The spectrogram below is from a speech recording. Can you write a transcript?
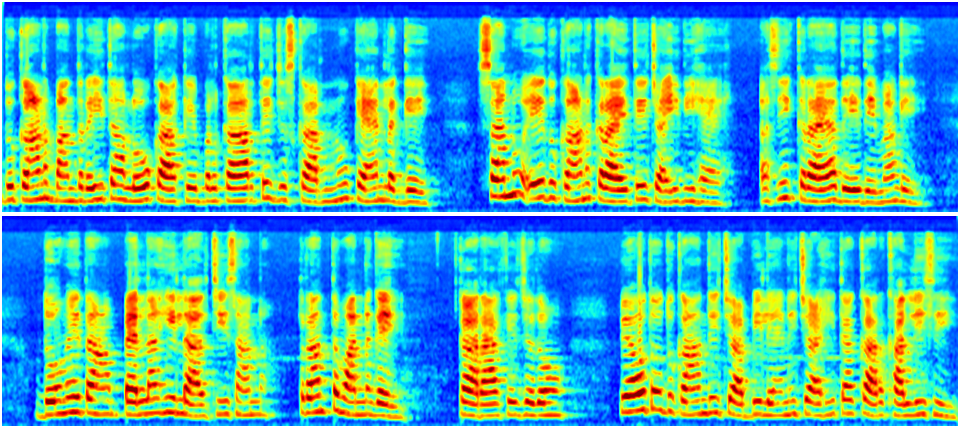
ਦੁਕਾਨ ਬੰਦ ਰਹੀ ਤਾਂ ਲੋਕ ਆ ਕੇ ਬਲਕਾਰ ਤੇ ਜਸਕਰਨ ਨੂੰ ਕਹਿਣ ਲੱਗੇ, ਸਾਨੂੰ ਇਹ ਦੁਕਾਨ ਕਿਰਾਏ ਤੇ ਚਾਹੀਦੀ ਹੈ, ਅਸੀਂ ਕਿਰਾਇਆ ਦੇ ਦੇਵਾਂਗੇ। ਦੋਵੇਂ ਤਾਂ ਪਹਿਲਾਂ ਹੀ ਲਾਲਚੀ ਸਨ, ਤੁਰੰਤ ਮੰਨ ਗਏ। ਘਰ ਆ ਕੇ ਜਦੋਂ ਪਿਓ ਤੋਂ ਦੁਕਾਨ ਦੀ ਚਾਬੀ ਲੈਣੀ ਚਾਹੀ ਤਾਂ ਘਰ ਖਾਲੀ ਸੀ।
